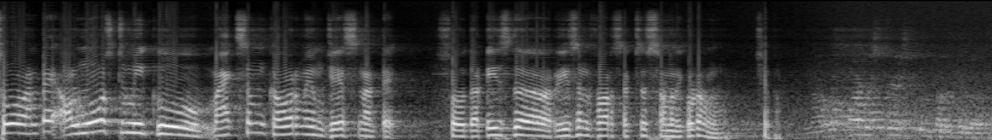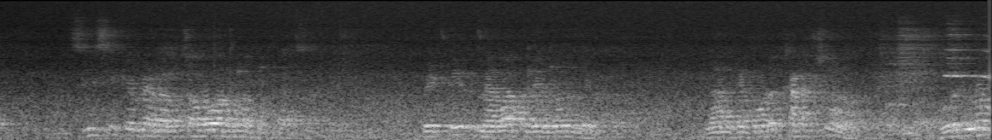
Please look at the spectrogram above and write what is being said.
సో అంటే ఆల్మోస్ట్ మీకు మ్యాక్సిమం కవర్ మేము చేసినట్టే. So that is the reason for success అనేది కూడా చెప్పాం. నల్లపాడు స్టేషన్ కనెక్షన్ ఉంది. ఊరిలో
